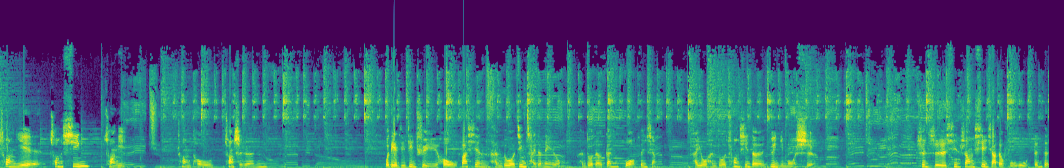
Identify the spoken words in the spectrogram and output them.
创业、创新、创意、创投、创始人。我点击进去以后，发现很多精彩的内容，很多的干货分享。还有很多创新的运营模式，甚至线上线下的服务等等，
